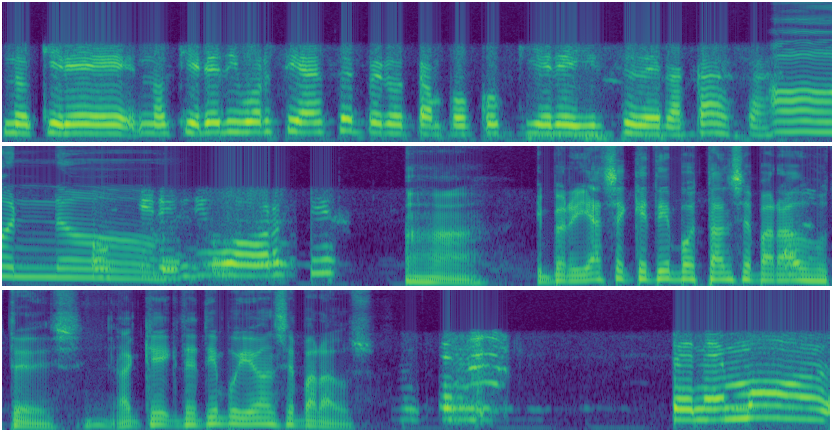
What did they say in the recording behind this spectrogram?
no quiere, no quiere divorciarse, pero tampoco quiere irse de la casa. Oh no. O quiere un divorcio. Ajá. Y Pero ya sé qué tiempo están separados ustedes. ¿A qué, qué tiempo llevan separados? Ten- tenemos,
